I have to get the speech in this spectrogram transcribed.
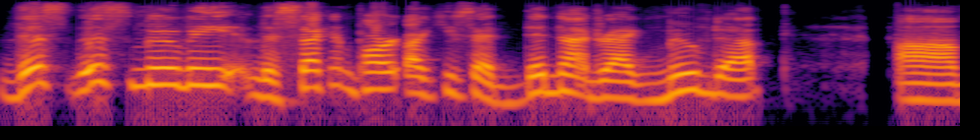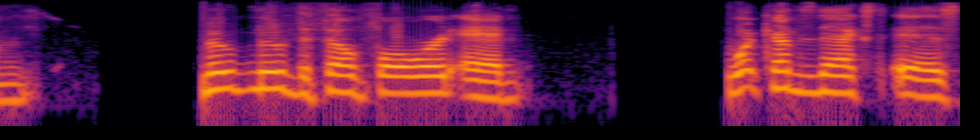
this this movie, the second part, like you said, did not drag, moved up, um, moved moved the film forward, and what comes next is,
